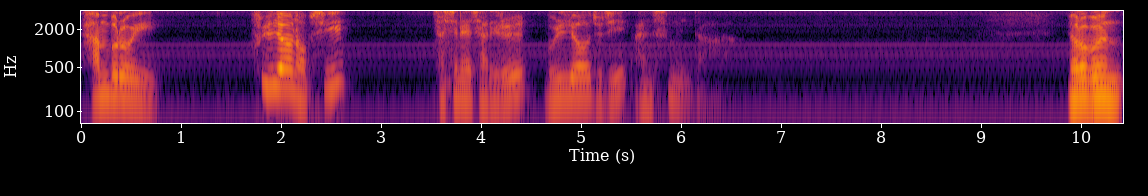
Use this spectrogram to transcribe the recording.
함부로이 훈련 없이 자신의 자리를 물려주지 않습니다. 여러분,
